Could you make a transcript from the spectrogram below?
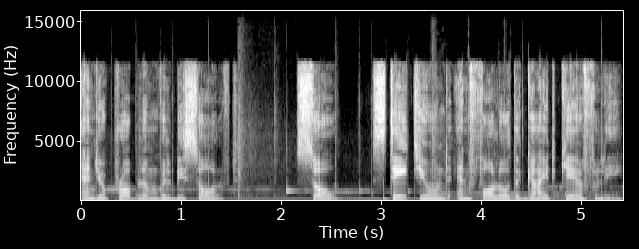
and your problem will be solved. So, stay tuned and follow the guide carefully.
